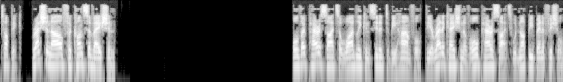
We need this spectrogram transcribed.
Topic: Rationale for conservation. Although parasites are widely considered to be harmful, the eradication of all parasites would not be beneficial.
